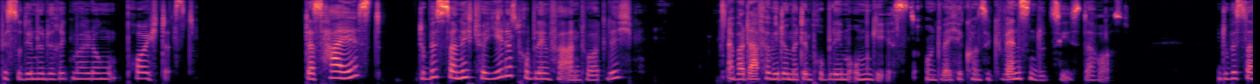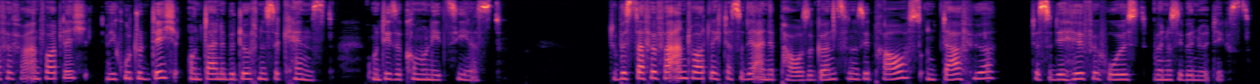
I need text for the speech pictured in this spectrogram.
bis zu dem du die Rückmeldung bräuchtest. Das heißt, du bist zwar nicht für jedes Problem verantwortlich, aber dafür, wie du mit dem Problem umgehst und welche Konsequenzen du ziehst daraus. Du bist dafür verantwortlich, wie gut du dich und deine Bedürfnisse kennst und diese kommunizierst. Du bist dafür verantwortlich, dass du dir eine Pause gönnst, wenn du sie brauchst und dafür, dass du dir Hilfe holst, wenn du sie benötigst.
